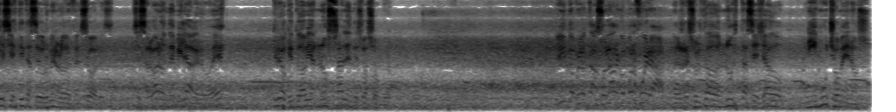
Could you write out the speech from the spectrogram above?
Qué siestita se durmieron los defensores. Se salvaron de milagro, ¿eh? Creo que todavía no salen de su asombro. Lindo pelotazo largo por afuera. El resultado no está sellado, ni mucho menos.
